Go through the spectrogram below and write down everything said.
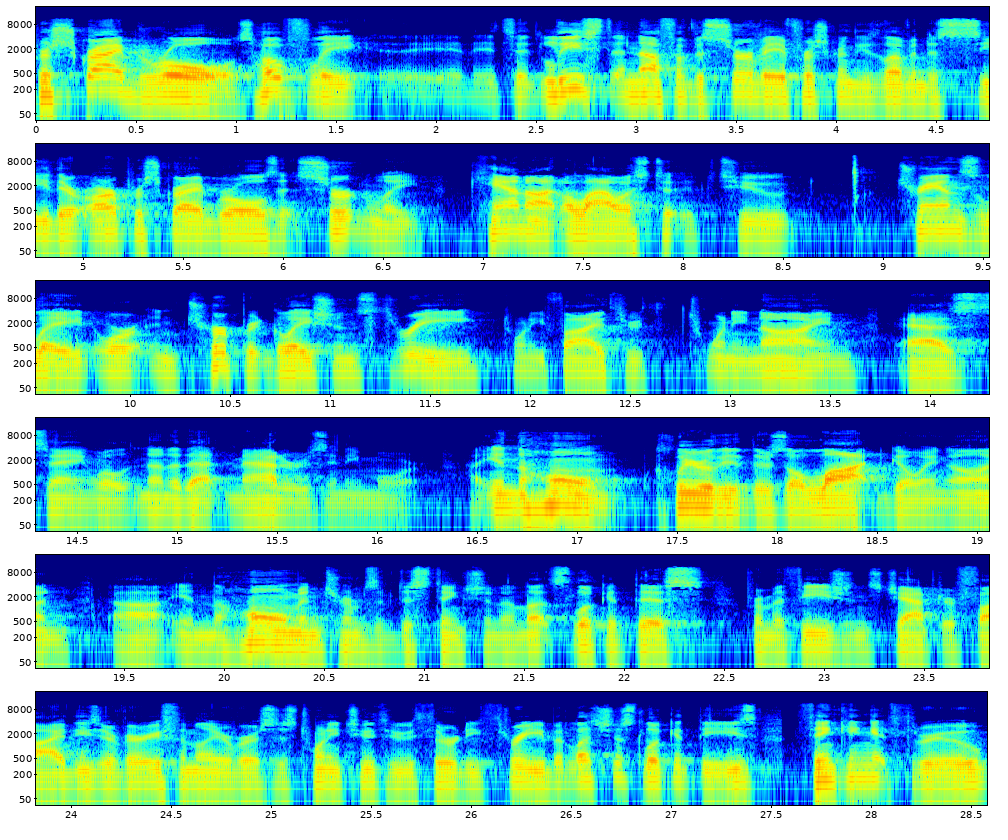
prescribed roles. Hopefully, it's at least enough of a survey of 1 Corinthians 11 to see there are prescribed roles that certainly cannot allow us to, to translate or interpret Galatians 3 25 through 29 as saying, well, none of that matters anymore. Uh, in the home, clearly there's a lot going on uh, in the home in terms of distinction. And let's look at this from Ephesians chapter 5. These are very familiar verses 22 through 33, but let's just look at these, thinking it through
